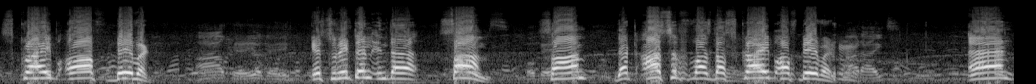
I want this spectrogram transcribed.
scribe of David. Ah, okay, okay. It's written in the Psalms. Psalm that Asif was the scribe of David. And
